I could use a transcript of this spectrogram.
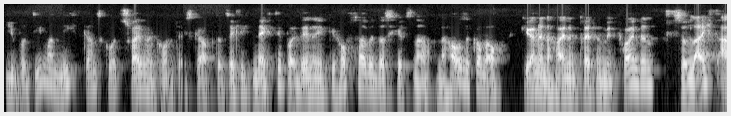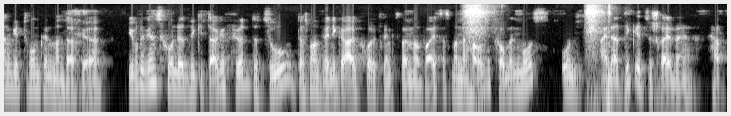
über die man nicht ganz kurz schreiben konnte. Es gab tatsächlich Nächte, bei denen ich gehofft habe, dass ich jetzt nach, nach Hause komme, auch gerne nach einem Treffen mit Freunden, so leicht angetrunken, man darf ja Übrigens, 100 Wiki-Tage führt dazu, dass man weniger Alkohol trinkt, weil man weiß, dass man nach Hause kommen muss und einen Artikel zu schreiben hat.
